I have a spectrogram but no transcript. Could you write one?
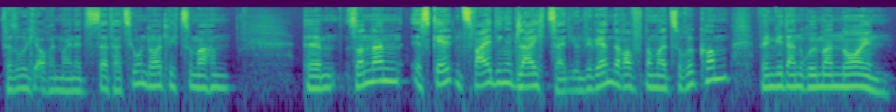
versuche ich auch in meiner Dissertation deutlich zu machen. Ähm, sondern es gelten zwei Dinge gleichzeitig. Und wir werden darauf nochmal zurückkommen, wenn wir dann Römer 9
